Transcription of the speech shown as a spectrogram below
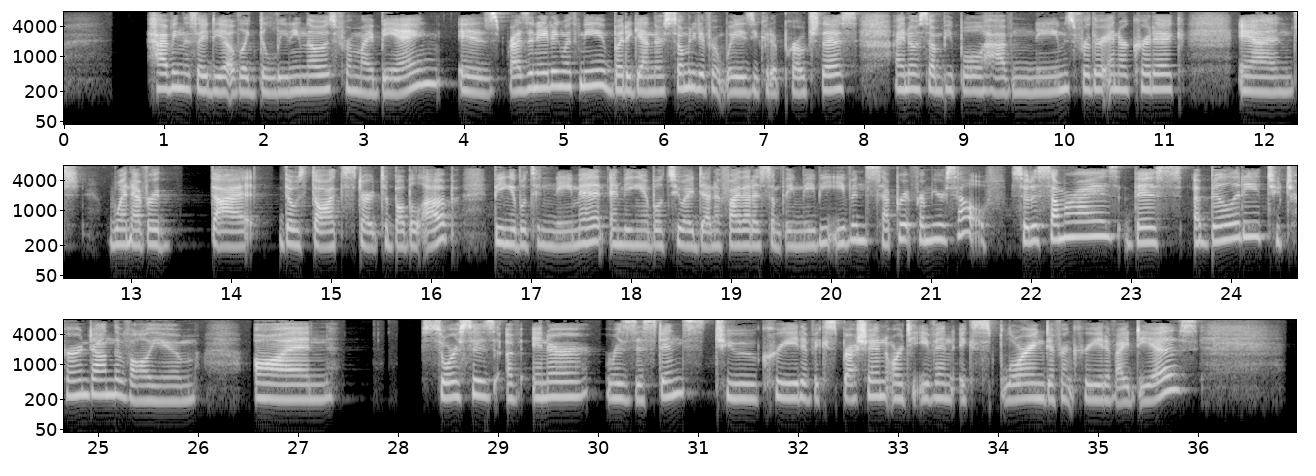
having this idea of like deleting those from my being is resonating with me. But again, there's so many different ways you could approach this. I know some people have names for their inner critic, and whenever that those thoughts start to bubble up, being able to name it and being able to identify that as something maybe even separate from yourself. So, to summarize, this ability to turn down the volume on sources of inner resistance to creative expression or to even exploring different creative ideas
